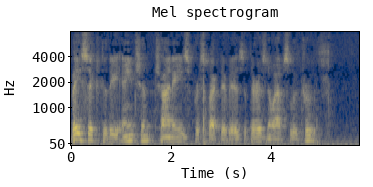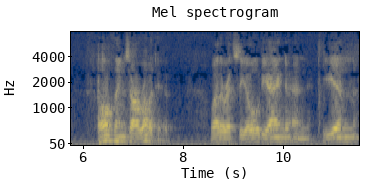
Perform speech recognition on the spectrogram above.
basic to the ancient Chinese perspective is that there is no absolute truth. All things are relative, whether it's the old yang and yin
